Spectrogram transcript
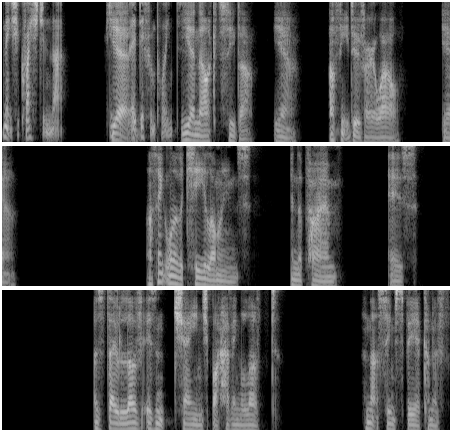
makes you question that. Yeah. Diff- at different points. Yeah, no, I could see that. Yeah. I think you do it very well. Yeah. I think one of the key lines in the poem is as though love isn't changed by having loved. And that seems to be a kind of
